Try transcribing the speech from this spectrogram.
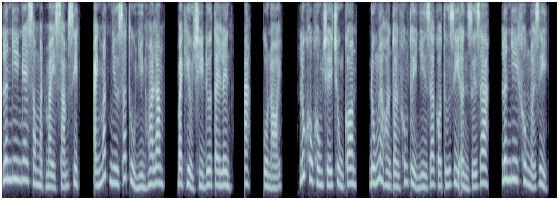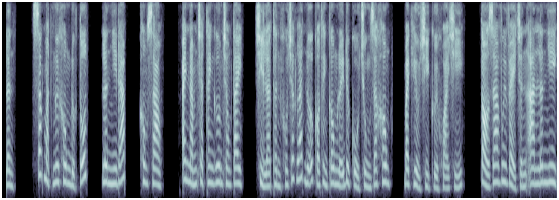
Lân nhi nghe xong mặt mày xám xịt ánh mắt như sát thủ nhìn hoa lăng bạch hiểu chỉ đưa tay lên. A à, cô nói lúc không khống chế trùng con đúng là hoàn toàn không thể nhìn ra có thứ gì ẩn dưới da. Lân nhi không nói gì. Lân sắc mặt ngươi không được tốt. Lân nhi đáp không sao. Anh nắm chặt thanh gươm trong tay chỉ là thần không chắc lát nữa có thành công lấy được cổ trùng ra không? Bạch hiểu chỉ cười khoái chí tỏ ra vui vẻ trấn an lân nhi.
